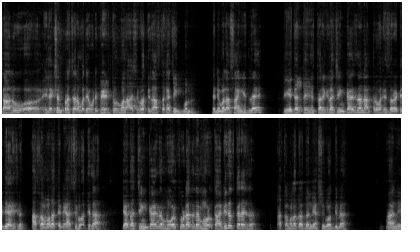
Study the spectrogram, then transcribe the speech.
चालू इलेक्शन प्रचारामध्ये एवढी भेट देऊन मला आशीर्वाद दिला असता का जिंक म्हणून? त्यांनी मला सांगितलंय येत्या तेवीस तारखेला जिंकायचं अंतरवाली सराठी द्यायचं असा मला त्यांनी आशीर्वाद दिला. की आता जिंकायचं मोळ सोडायचं नाही मोळ काबीजच करायचं असं मला दादांनी आशीर्वाद दिला. आणि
